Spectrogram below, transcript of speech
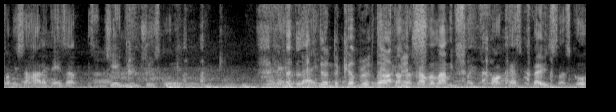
for the Sahara Desert. It's a genuine true story. And then, Left aye, under cover of left darkness. undercover, man. We just like fuck this, bounce, let's go.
